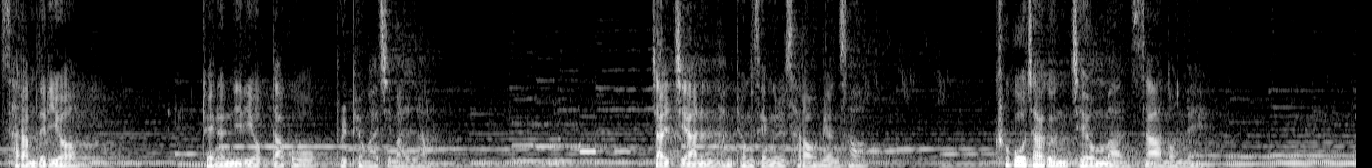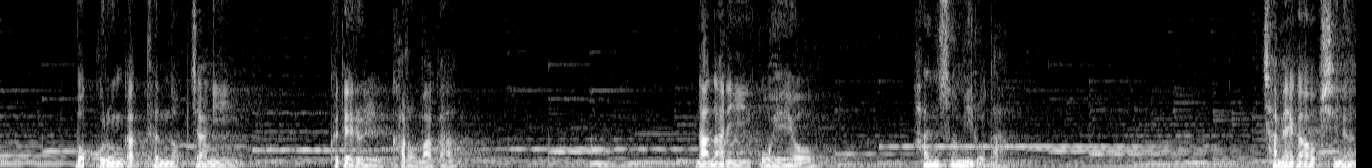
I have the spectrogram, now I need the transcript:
사람들이여 되는 일이 없다고 불평하지 말라. 짧지 않은 한평생을 살아오면서 크고 작은 죄업만 쌓아놓네. 먹구름 같은 업장이 그대를 가로막아 나날이 고해요 한숨이로다. 참회가 없이는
